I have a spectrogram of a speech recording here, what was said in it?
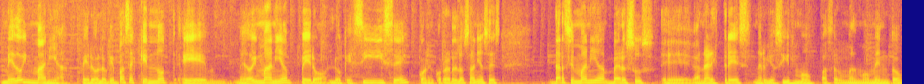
me doy mania. Pero lo que pasa es que no eh, me doy mania, pero lo que sí hice con el correr de los años es darse mania versus eh, ganar estrés, nerviosismo, pasar un mal momento.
